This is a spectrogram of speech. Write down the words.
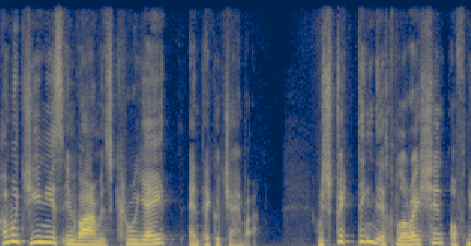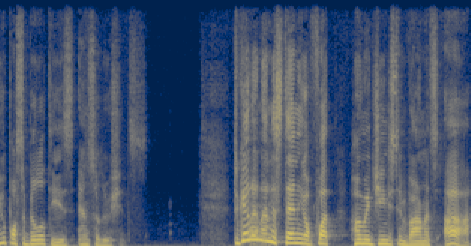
Homogeneous environments create an echo chamber, restricting the exploration of new possibilities and solutions. To get an understanding of what homogeneous environments are,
